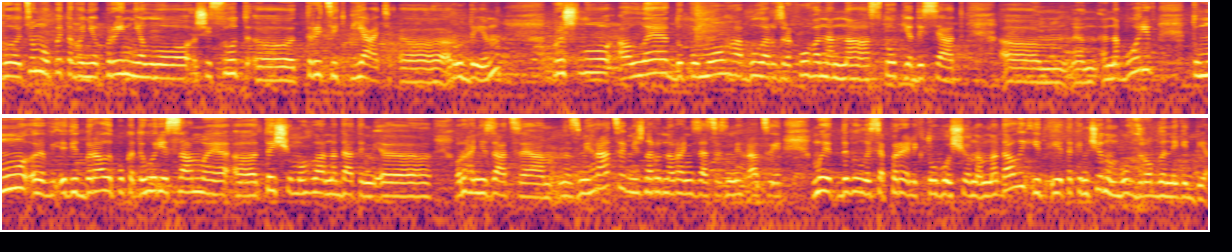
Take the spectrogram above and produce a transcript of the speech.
в цьому опитуванні прийняло 635 е, родин. Пройшло, але допомога була розрахована на 150 е, наборів, тому відбирали по категорії саме те, що могла надати е, організація з міграції, міжнародна організація з міграції. Ми дивилися перелік того, що нам надали, і, таким чином був зроблений відбір.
